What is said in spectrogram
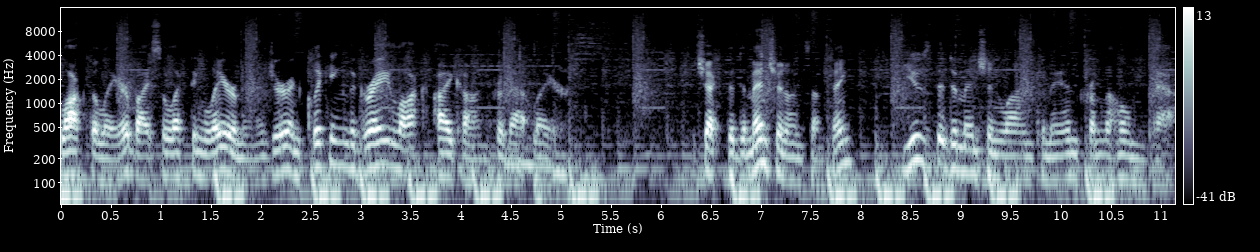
Lock the layer by selecting Layer Manager and clicking the gray lock icon for that layer. Check the dimension on something, use the Dimension Line command from the Home tab.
